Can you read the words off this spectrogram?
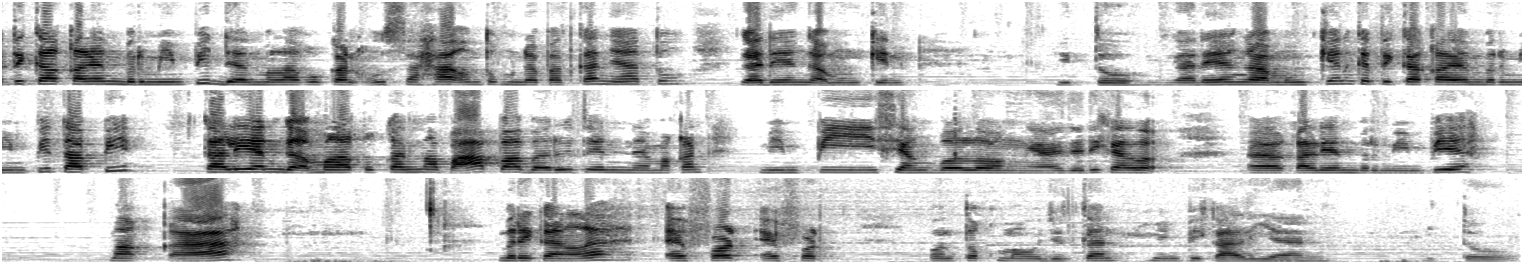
ketika kalian bermimpi dan melakukan usaha untuk mendapatkannya tuh nggak ada yang nggak mungkin. Gitu. Nggak ada yang nggak mungkin ketika kalian bermimpi tapi kalian nggak melakukan apa-apa baru itu yang dinamakan mimpi siang bolong ya. Jadi kalau uh, kalian bermimpi ya maka berikanlah effort-effort untuk mewujudkan mimpi kalian. Itu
